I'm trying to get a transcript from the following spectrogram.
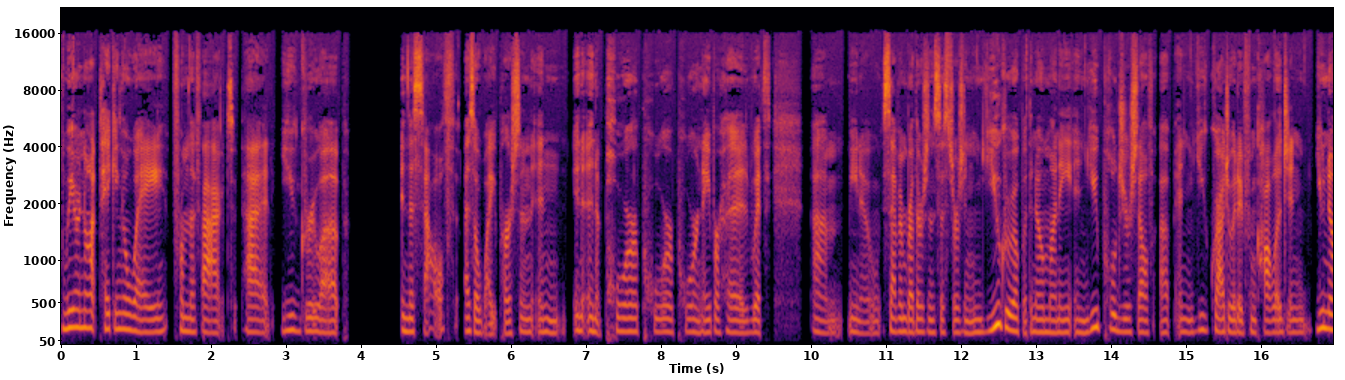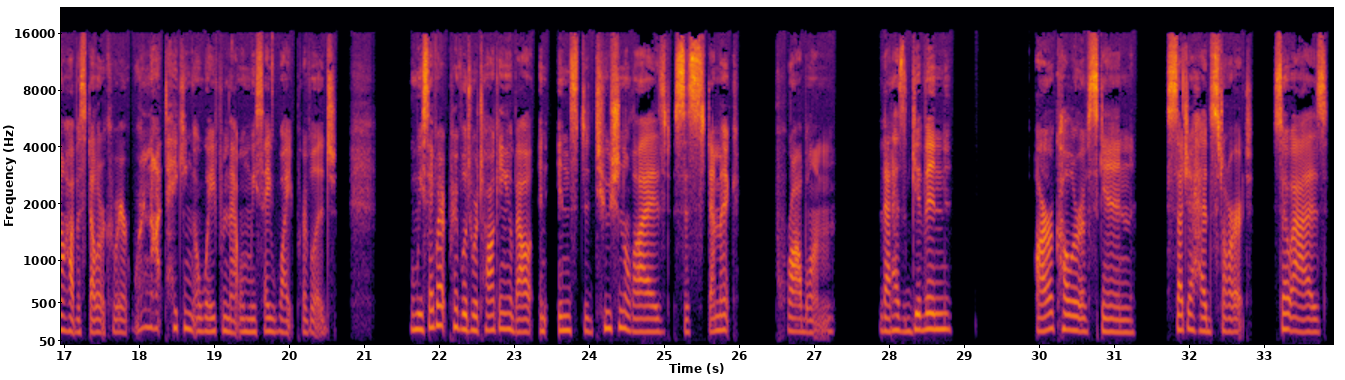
we are not taking away from the fact that you grew up in the South as a white person in in, in a poor, poor, poor neighborhood with, um, you know, seven brothers and sisters, and you grew up with no money, and you pulled yourself up, and you graduated from college, and you now have a stellar career. We're not taking away from that when we say white privilege. When we say white privilege, we're talking about an institutionalized, systemic problem that has given our color of skin such a head start so as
